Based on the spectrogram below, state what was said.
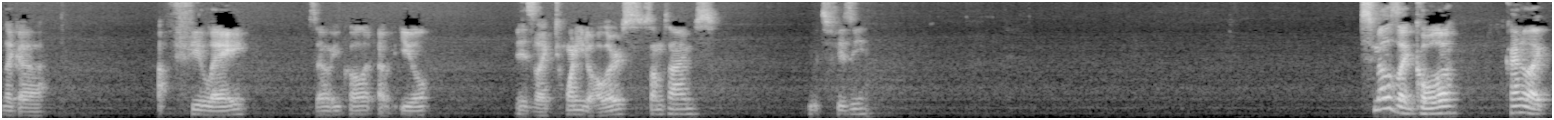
Like a a fillet, is that what you call it, of eel, is like twenty dollars sometimes. It's fizzy. smells like cola, kind of like.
